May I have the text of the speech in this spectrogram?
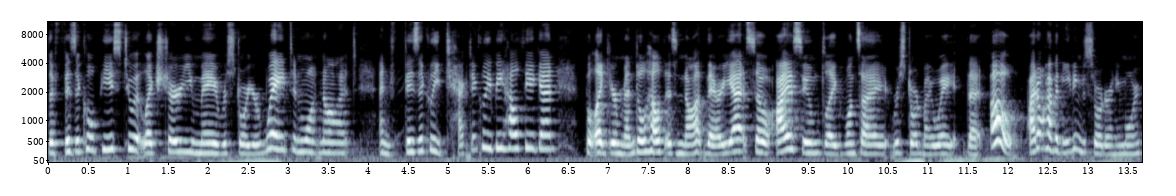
the physical piece to it. Like, sure, you may restore your weight and whatnot and physically, technically be healthy again, but like your mental health is not there yet. So I assumed, like, once I restored my weight, that, oh, I don't have an eating disorder anymore.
